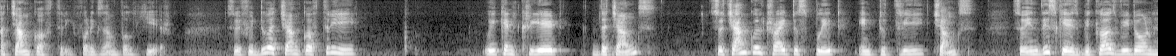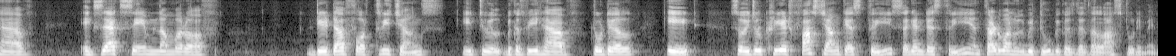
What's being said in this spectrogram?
a chunk of three for example here. So if we do a chunk of three we can create the chunks. So chunk will try to split into three chunks. So in this case because we don't have exact same number of data for three chunks it will because we have total eight so it will create first chunk as 3, second as 3, and third one will be 2 because there's the last two remaining.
